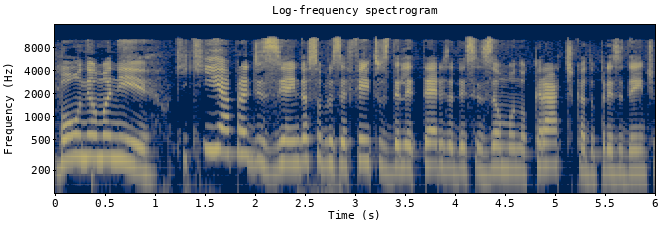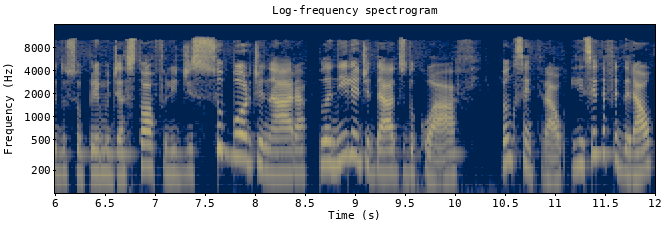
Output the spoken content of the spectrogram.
Bom, Neumani, o que, que há para dizer ainda sobre os efeitos deletérios da decisão monocrática do presidente do Supremo Dias Toffoli de subordinar a planilha de dados do COAF, Banco Central e Receita Federal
